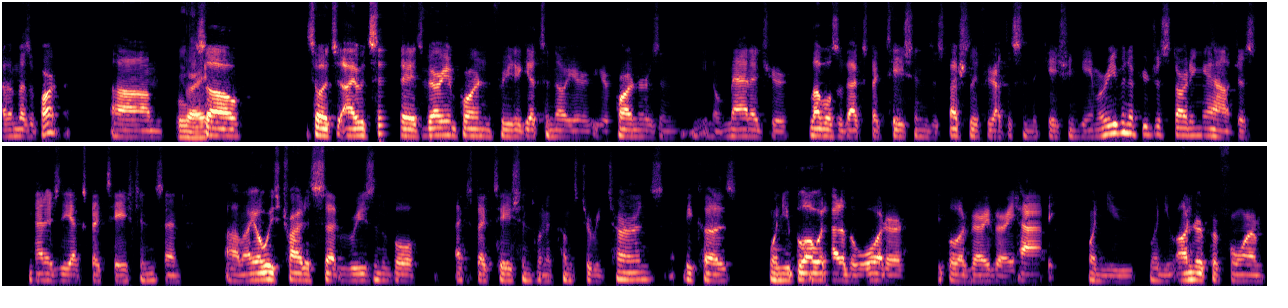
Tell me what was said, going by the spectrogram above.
have them as a partner. Um, right. So so it's I would say it's very important for you to get to know your your partners and you know manage your levels of expectations, especially if you're at the syndication game or even if you're just starting out. Just manage the expectations, and um, I always try to set reasonable expectations when it comes to returns because when you blow it out of the water, people are very very happy. When you when you underperform,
